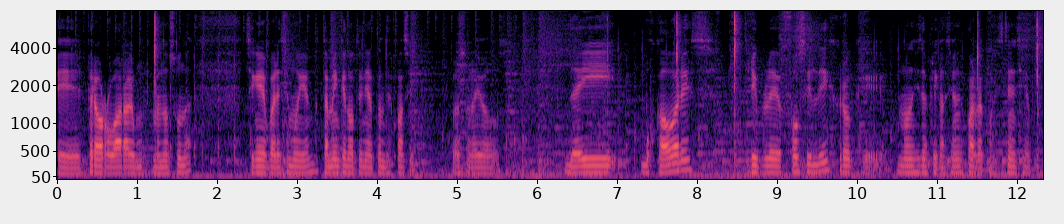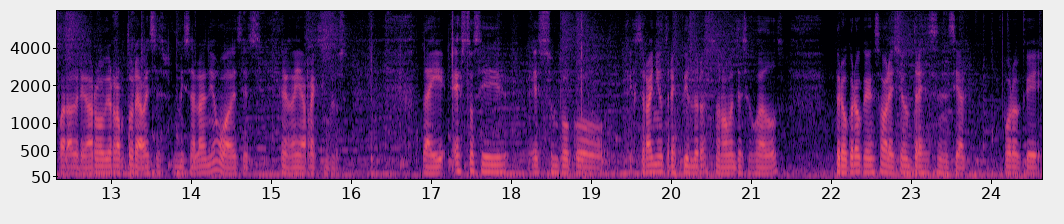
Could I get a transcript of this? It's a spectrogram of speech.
eh, espero robar al menos una. Así que me parece muy bien. También que no tenía tanto espacio. Por eso la dos. De ahí, buscadores. Triple Fossil Dig. Creo que no necesita explicaciones para la consistencia. Para agregar Raptor a veces misceláneo o a veces Gaia Rex incluso. De ahí, esto sí es un poco extraño. Tres píldoras. Normalmente se juega dos. Pero creo que en esta variación 3 es esencial. Porque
